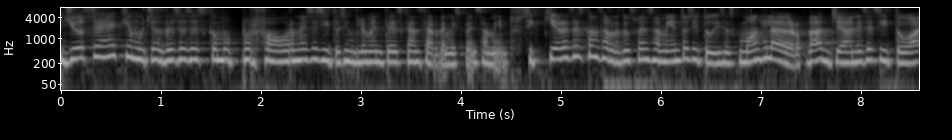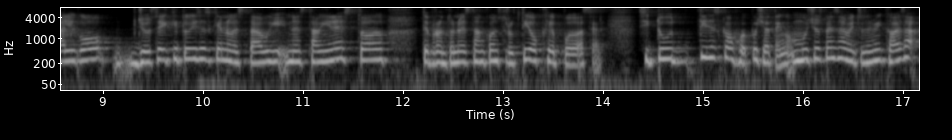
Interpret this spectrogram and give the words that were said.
Yo sé que muchas veces es como, por favor, necesito simplemente descansar de mis pensamientos. Si quieres descansar de tus pensamientos y tú dices como, Ángela, de verdad, ya necesito algo, yo sé que tú dices que no está, bien, no está bien esto, de pronto no es tan constructivo, ¿qué puedo hacer? Si tú dices que, pues ya tengo muchos pensamientos en mi cabeza,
